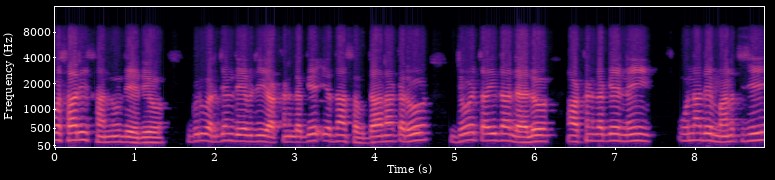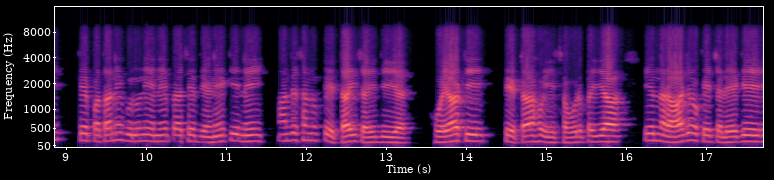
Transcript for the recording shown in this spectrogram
ਉਹ ਸਾਰੀ ਸਾਨੂੰ ਦੇ ਦਿਓ। ਗੁਰੂ ਅਰਜਨ ਦੇਵ ਜੀ ਆਖਣ ਲੱਗੇ ਇਦਾਂ ਸੌਦਾ ਨਾ ਕਰੋ, ਜੋ ਚਾਹੀਦਾ ਲੈ ਲਓ। ਆਖਣ ਲੱਗੇ, ਨਹੀਂ, ਉਹਨਾਂ ਦੇ ਮਨ 'ਚ ਸੀ ਕਿ ਪਤਾ ਨਹੀਂ ਗੁਰੂ ਨੇ ਇੰਨੇ ਪੈਸੇ ਦੇਣੇ ਕਿ ਨਹੀਂ ਆਂਦੇ ਸਾਨੂੰ ਭੇਟਾ ਹੀ ਚਾਹੀਦੀ ਹੈ। ਹੋਇਆ ਕਿ? ਭੇਟਾ ਹੋਈ 100 ਰੁਪਈਆ। ਇਹ ਨਾਰਾਜ਼ ਹੋ ਕੇ ਚਲੇ ਗਏ।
